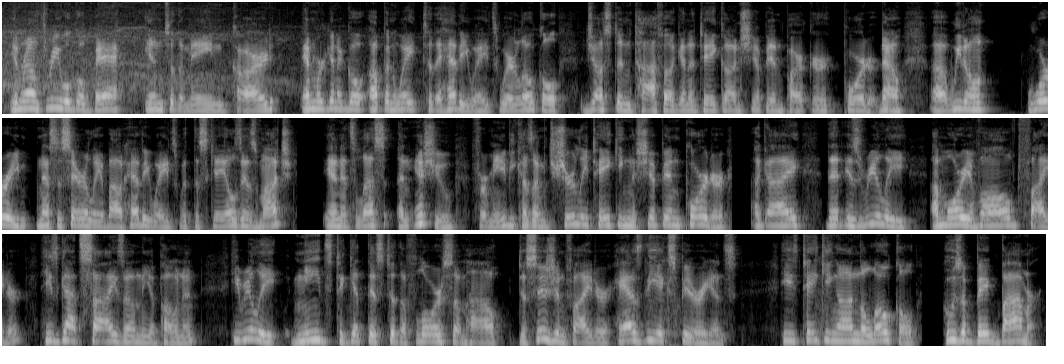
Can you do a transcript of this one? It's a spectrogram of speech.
In round three, we'll go back into the main card and we're going to go up and weight to the heavyweights where local Justin Tafa going to take on ship in Parker Porter. Now, uh, we don't worry necessarily about heavyweights with the scales as much and it's less an issue for me because I'm surely taking the ship in Porter, a guy that is really a more evolved fighter. He's got size on the opponent. He really needs to get this to the floor somehow. Decision fighter has the experience. He's taking on the local, who's a big bomber.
